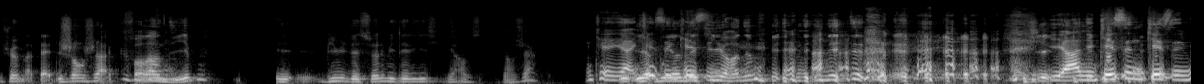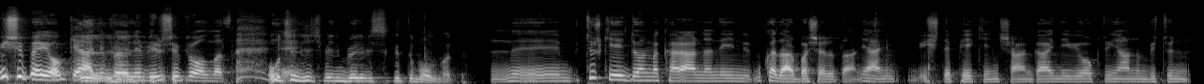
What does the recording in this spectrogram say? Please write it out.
je m'appelle Jean-Jacques falan diyeyim. E, bir müddet sonra birileri gelecek. Ya Jean-Jacques. Yani ya, kesin, bu yanındaki kesin. hanım nedir? yani kesin kesin bir şüphe yok yani böyle bir şüphe olmaz. Onun için hiç benim böyle bir sıkıntım olmadı. Türkiye'ye dönme kararına neyin bu kadar başarıdan yani işte Pekin, Şangay, New York dünyanın bütün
